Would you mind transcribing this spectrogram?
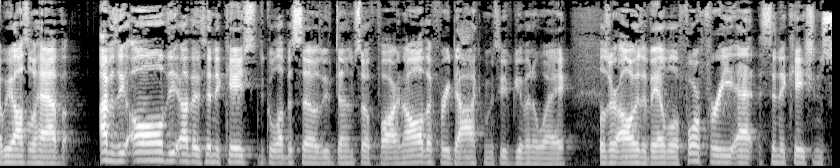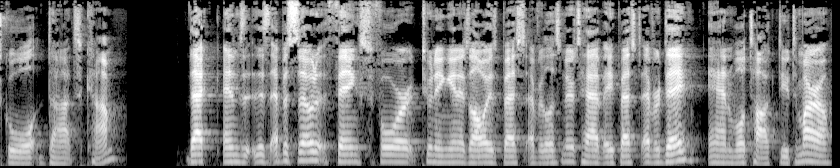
Uh, we also have obviously all the other syndication school episodes we've done so far and all the free documents we've given away. Those are always available for free at syndicationschool.com that ends this episode. Thanks for tuning in. As always, best ever listeners, have a best ever day, and we'll talk to you tomorrow.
